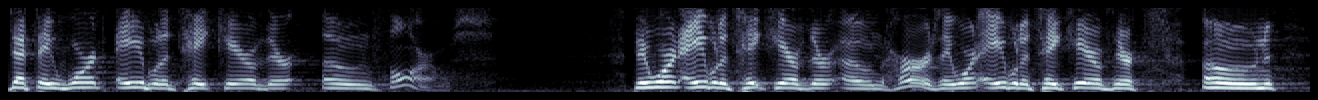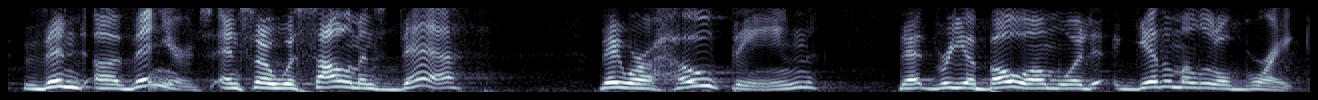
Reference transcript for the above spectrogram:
that they weren't able to take care of their own farms. They weren't able to take care of their own herds. They weren't able to take care of their own vine- uh, vineyards. And so, with Solomon's death, they were hoping that Rehoboam would give him a little break,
